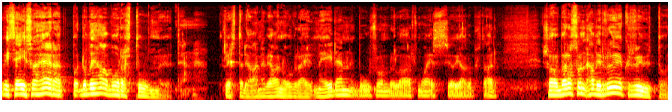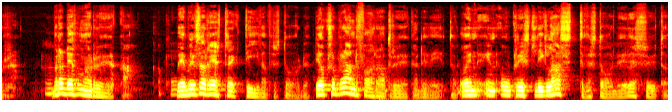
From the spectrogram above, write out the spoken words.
vi säger så här att då vi har våra stormöten, Lestadianer, vi har några i Neiden, Bosund och Lars Moessi och Jakobstad, så har, bara så, har vi rökrutor. Mm. Bara det får man röka. Okay. Vi blir så restriktiva, förstår du. Det är också brandfara att röka, det vet du. Och en, en okristlig last, förstår du, dessutom.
